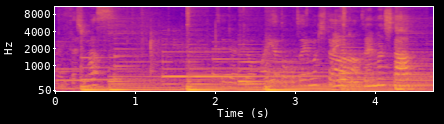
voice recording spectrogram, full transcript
お願いいたします。それでは今日もありがとうございました。ありがとうございました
